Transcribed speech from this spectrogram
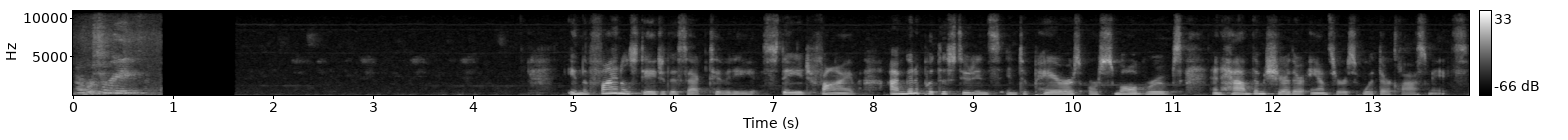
Number three. In the final stage of this activity, stage five, I'm going to put the students into pairs or small groups and have them share their answers with their classmates.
